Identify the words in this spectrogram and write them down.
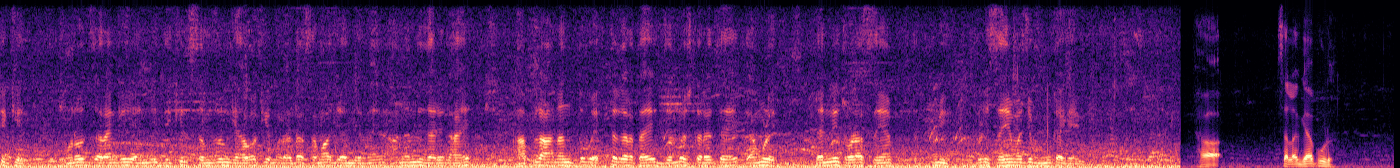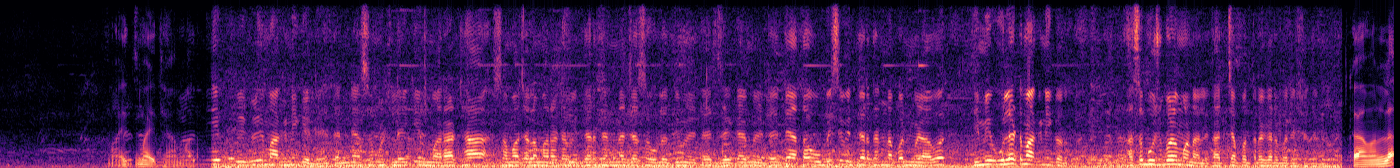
टिकेल मनोज जरांगे यांनी देखील समजून घ्यावं की मराठा समाज या निर्णयाने आनंदी झालेला आहे. आपला आनंद तो व्यक्त करत आहे जल्लोष करत आहे. त्यामुळे त्यांनी थोडा संयम थोडी संयमाची भूमिका घ्यावी. हा चला घ्या पुढं. माहीत माहिती आहे आम्हाला. त्यांनी एक वेगळी मागणी केली आहे. त्यांनी असं म्हटलंय की मराठा समाजाला मराठा विद्यार्थ्यांना ज्या सवलती मिळत आहेत जे काय मिळतंय ते आता ओबीसी विद्यार्थ्यांना पण मिळावं. ही मी उलट मागणी करतोय. असं भुजबळ म्हणाले आजच्या पत्रकार परिषदेमध्ये काय म्हणला?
